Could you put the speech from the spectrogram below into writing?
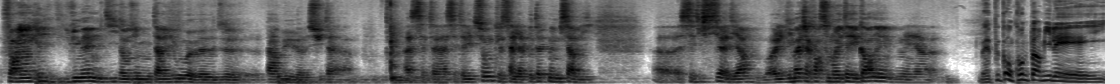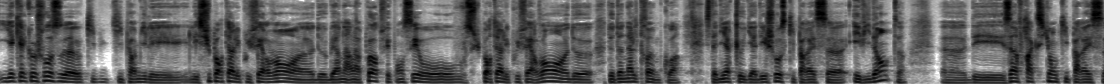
Florian Grill lui-même dit dans une interview de, parue suite à à cette, élection que ça l'a peut-être même servi. Euh, c'est difficile à dire. L'image a forcément été écornée, mais. Euh... Ben, on compte parmi les, il y a quelque chose euh, qui, parmi les, supporters les plus fervents euh, de Bernard Laporte fait penser aux supporters les plus fervents de, Donald Trump, quoi. C'est-à-dire qu'il y a des choses qui paraissent évidentes, des infractions qui paraissent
